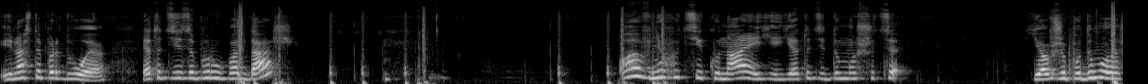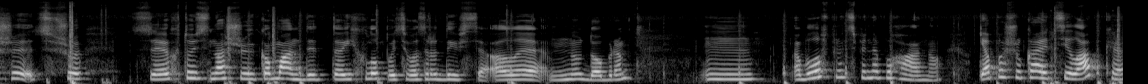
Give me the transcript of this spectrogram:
І нас тепер двоє. Я тоді заберу бандаж. А, в нього ці кунаї є. Я тоді думаю, що це. Я вже подумала, що, що це хтось з нашої команди, той хлопець возродився, але ну добре. А було, в принципі, непогано. Я пошукаю ці лапки.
